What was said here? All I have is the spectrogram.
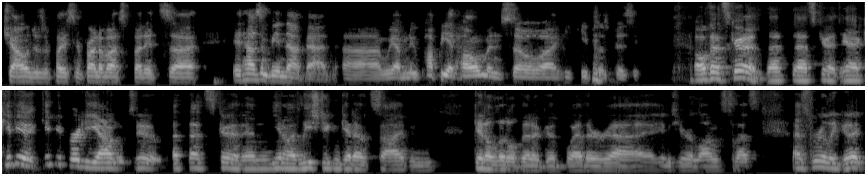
challenges are placed in front of us, but it's it hasn't been that bad. we have a new puppy at home, and so he keeps us busy. Oh, that's good. That that's good. Yeah, keep you keep you pretty young too. That that's good. And you know, at least you can get outside and get a little bit of good weather uh, into your lungs. So that's that's really good.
